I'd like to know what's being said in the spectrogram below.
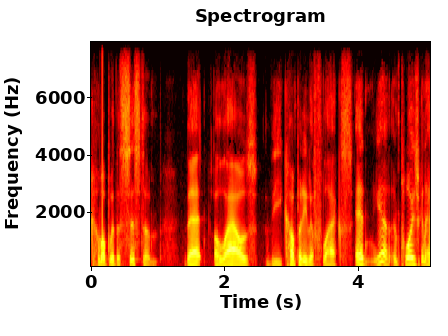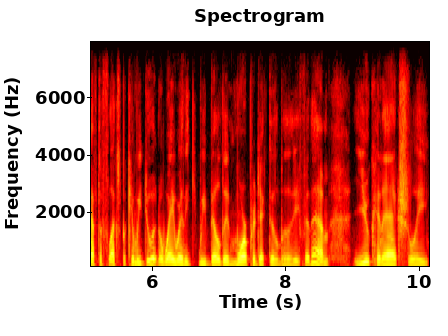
come up with a system that allows the company to flex, and yeah, employees are going to have to flex, but can we do it in a way where the, we build in more predictability for them? You can actually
